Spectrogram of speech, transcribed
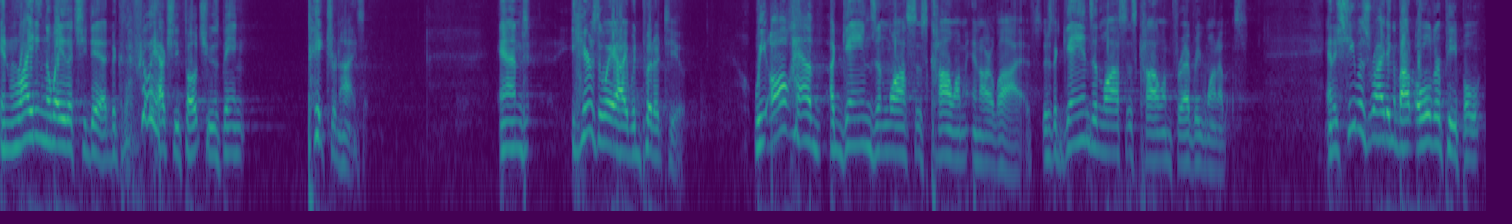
in writing the way that she did because I really actually felt she was being patronizing. And here's the way I would put it to you we all have a gains and losses column in our lives. There's a gains and losses column for every one of us. And as she was writing about older people,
